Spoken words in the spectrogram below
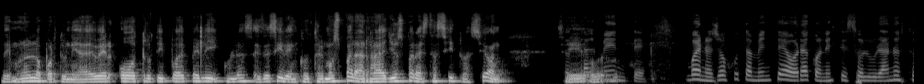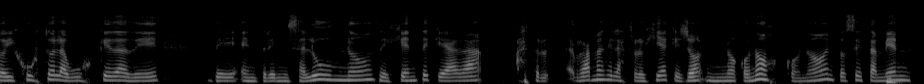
démonos la oportunidad de ver otro tipo de películas, es decir, encontremos para rayos para esta situación. Totalmente. Bueno, yo justamente ahora con este Sol Urano estoy justo a la búsqueda de, de entre mis alumnos, de gente que haga ramas de la astrología que yo no conozco, ¿no? Entonces también,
